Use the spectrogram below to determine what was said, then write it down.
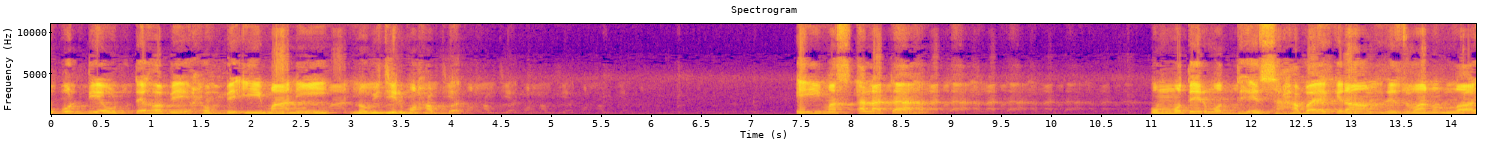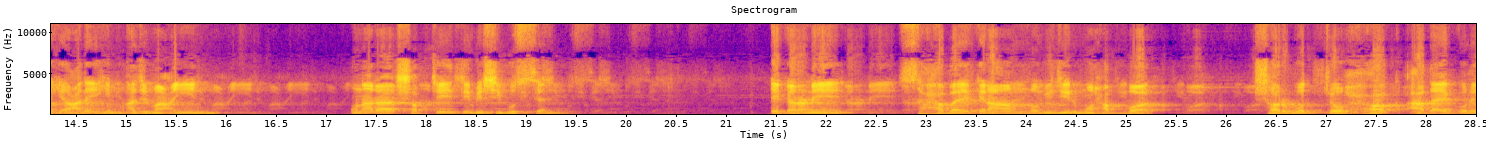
উপর দিয়ে উঠতে হবে হব্বে ইমানি নবীজির মোহাব্বত। এই মাসআলাটা উম্মতের মধ্যে সাহাবায়ে কেরাম রিজওয়ানুল্লাহ আলাইহিম আজমাইন ওনারা সবচেয়ে বেশি বুঝছেন। এ কারণে সাহাবায়ে কেরাম নবীজির মোহাব্বত সর্বোচ্চ হক আদায় করে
